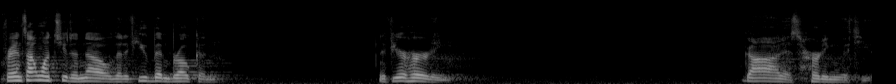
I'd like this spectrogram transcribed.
Friends, I want you to know that if you've been broken, if you're hurting, God is hurting with you.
